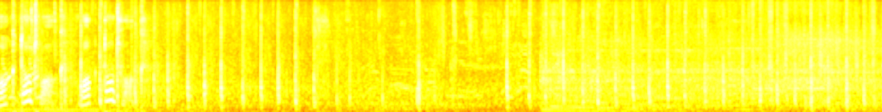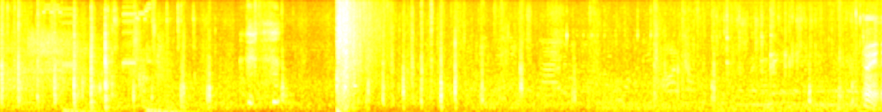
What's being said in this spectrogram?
Walk, don't walk. Walk, don't walk. Alright.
